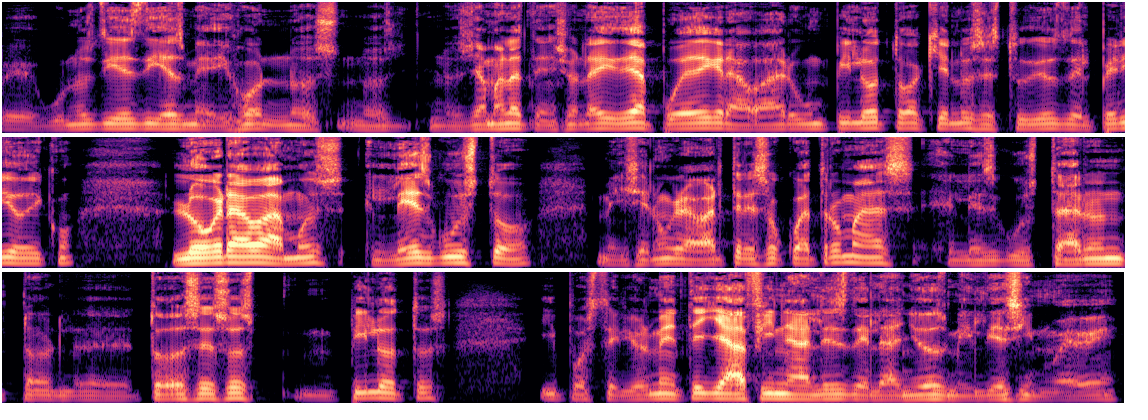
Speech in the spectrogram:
eh, unos 10 días me dijo, nos, nos, nos, llama la atención la idea, puede grabar un piloto aquí en los estudios del periódico. Lo grabamos, les gustó, me hicieron grabar tres o cuatro más, les gustaron eh, todos esos pilotos y posteriormente ya a finales del año 2019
